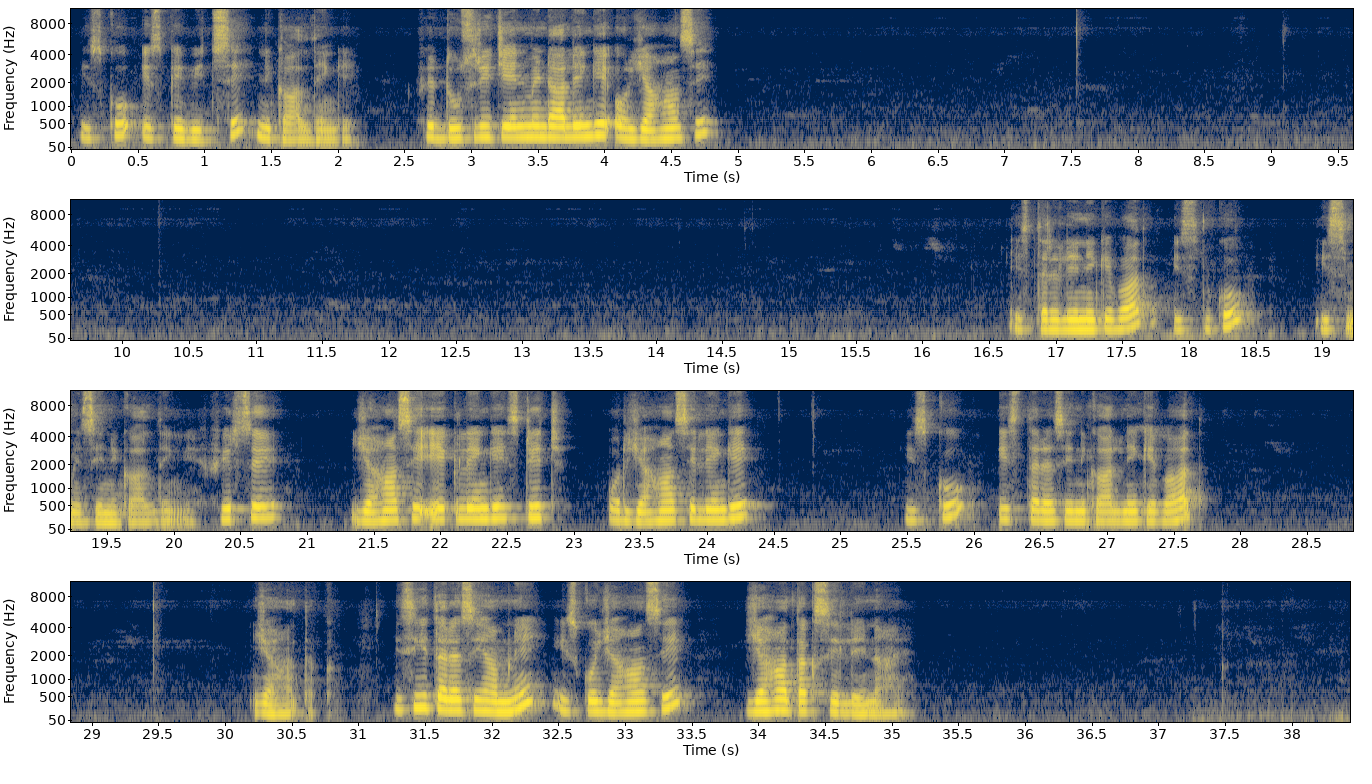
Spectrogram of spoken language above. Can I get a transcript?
इसको इसके बीच से निकाल देंगे। फिर दूसरी चेन में डालेंगे और यहाँ से इस तरह लेने के बाद इसको इसमें से निकाल देंगे। फिर से यहाँ से एक लेंगे स्टिच और यहाँ से लेंगे इसको इस तरह से निकालने के बाद यहाँ तक। इसी तरह से हमने इसको यहाँ से यहाँ तक से लेना है।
